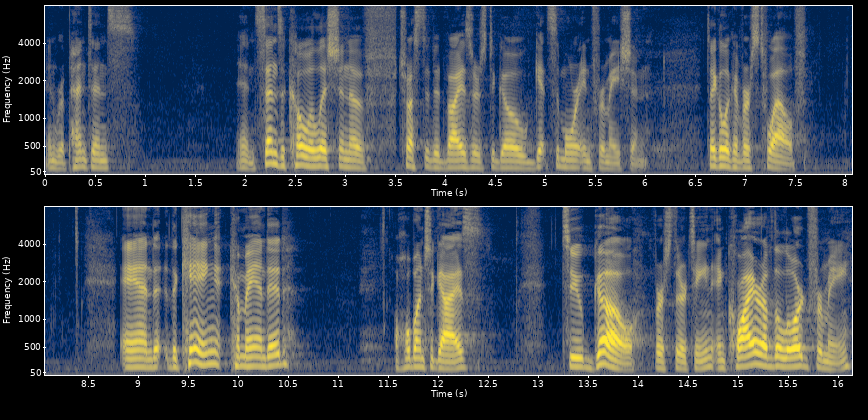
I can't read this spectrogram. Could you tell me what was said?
and repentance and sends a coalition of trusted advisors to go get some more information Take a look at verse 12. And the king commanded a whole bunch of guys to go, verse 13, inquire of the Lord for me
